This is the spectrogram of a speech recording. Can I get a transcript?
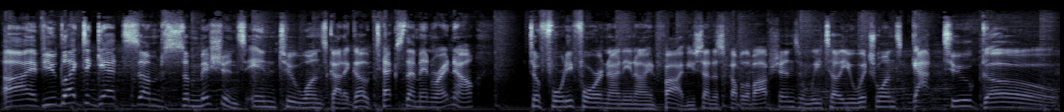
Uh, if you'd like to get some submissions into One's Gotta Go, text them in right now to 44995. You send us a couple of options and we tell you which one's got to go.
